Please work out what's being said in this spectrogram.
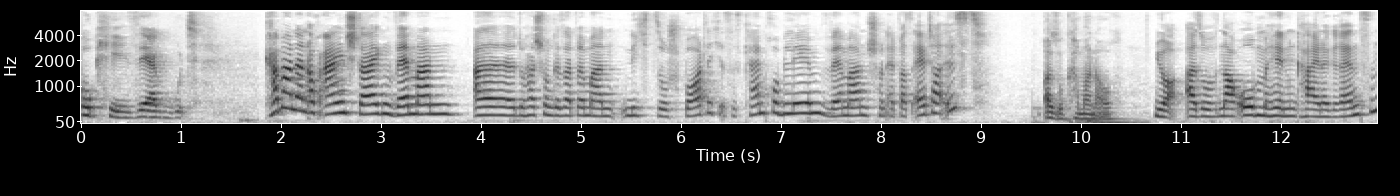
Okay, sehr gut. Kann man dann auch einsteigen, wenn man, äh, du hast schon gesagt, wenn man nicht so sportlich ist, ist kein Problem, wenn man schon etwas älter ist? Also kann man auch. Ja, also nach oben hin keine Grenzen.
